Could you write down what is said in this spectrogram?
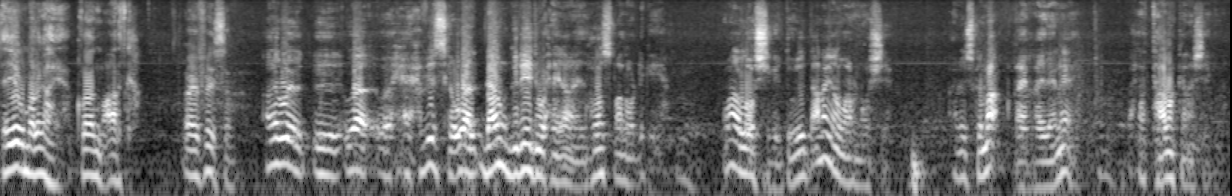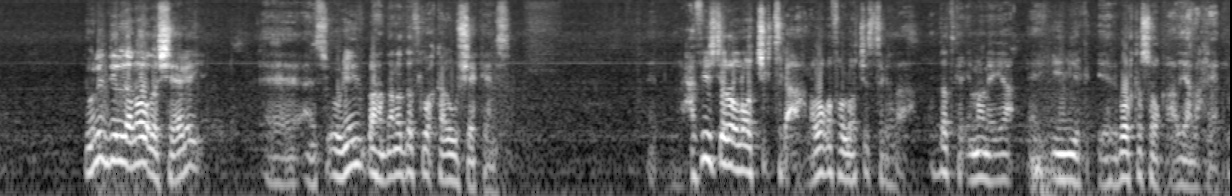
Dee iyagu ma laga haya qolada waa waa xafiiska waa down grade wax la yidhahda hoos baa loo dhigaya. Waana loo sheegay dowladda anagana waa noo sheegay. Anu iskama qayqaydane wax la taaban kana sheegna. Dowladdii lanoo wada sheegay ee, aan is ogeyn ba haddana dadka wax kale ugu sheekeynaysa xafiis yaroo logistiga ah laba qofoo logistigada ah dadka imanaya ee iibiya ee riboort ka soo qaadayaa la reebay.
